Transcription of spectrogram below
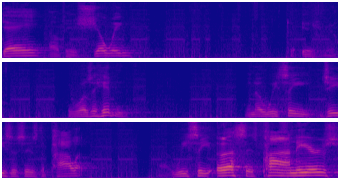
day of his showing to Israel. He was a hidden. You know, we see Jesus as the pilot. Uh, we see us as pioneers.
